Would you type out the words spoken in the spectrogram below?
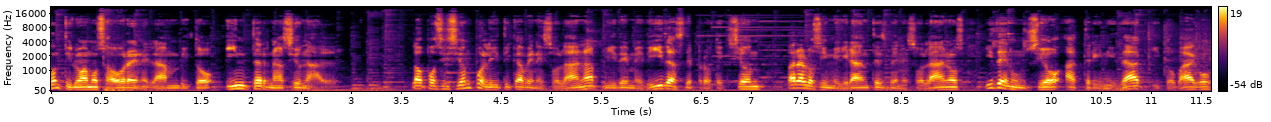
Continuamos ahora en el ámbito internacional. La oposición política venezolana pide medidas de protección para los inmigrantes venezolanos y denunció a Trinidad y Tobago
